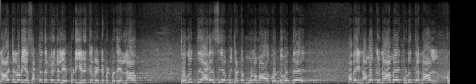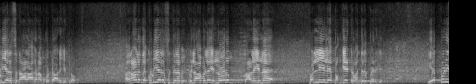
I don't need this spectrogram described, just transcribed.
நாட்டினுடைய சட்டத்திட்டங்கள் எப்படி இருக்க வேண்டும் என்பதையெல்லாம் தொகுத்து அரசியமைப்பு சட்டம் மூலமாக கொண்டு வந்து அதை நமக்கு நாமே கொடுத்த நாள் குடியரசு நாளாக நாம் கொண்டாடுகின்றோம். அதனால் இந்த குடியரசு தின விழாவில் எல்லோரும் காலையில் பள்ளியிலே பங்கேற்று வந்திருப்பீர்கள். எப்படி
